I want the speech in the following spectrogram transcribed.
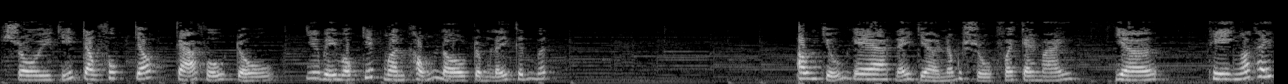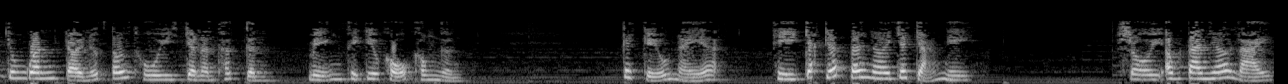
Rồi chỉ trong phút chốc cả vũ trụ như bị một chiếc mền khổng lồ trùm lấy kính mít. Ông chủ ghe nãy giờ nóng ruột phải cai máy, giờ thì ngó thấy chung quanh trời nước tối thui cho nên thất kinh, miệng thì kêu khổ không ngừng. Cái kiểu này á, thì chắc chết tới nơi chứ chẳng nghi. Rồi ông ta nhớ lại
